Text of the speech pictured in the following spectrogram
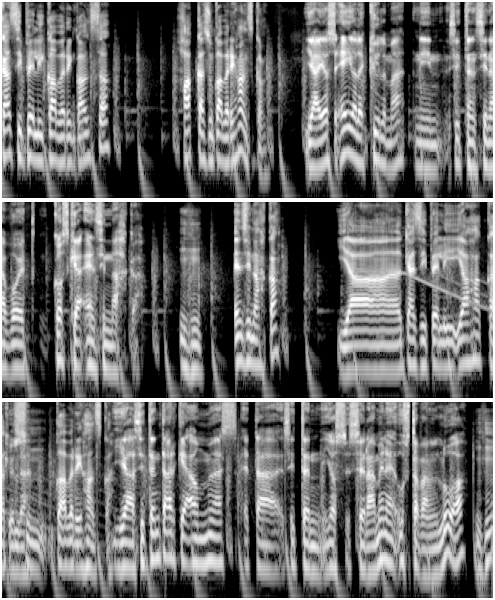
Käsipeli kaverin kanssa. Hakkaa sun kaveri hanskan. Ja jos ei ole kylmä, niin sitten sinä voit koskea ensin nahkaa. Mhm. Ensin nahka. Ja käsipeli ja hakkaat Kyllä. sun kaveri hanska. Ja sitten tärkeää on myös, että sitten jos sinä menee ystävän luo Mhm.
